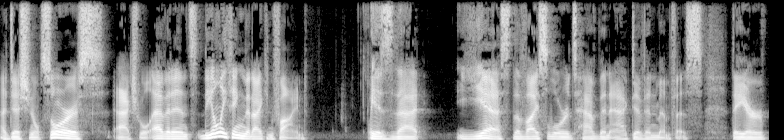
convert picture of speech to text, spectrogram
additional source, actual evidence. The only thing that I can find is that yes, the vice lords have been active in Memphis. They are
